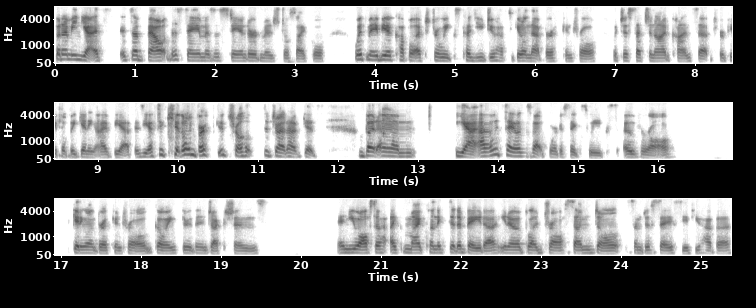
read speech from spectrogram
But I mean, yeah, it's it's about the same as a standard menstrual cycle with maybe a couple extra weeks because you do have to get on that birth control, which is such an odd concept for people beginning IVF is you have to get on birth control to try to have kids. But um yeah, I would say it was about four to six weeks overall getting on birth control, going through the injections, and you also like my clinic did a beta you know a blood draw. Some don't. Some just say see if you have a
